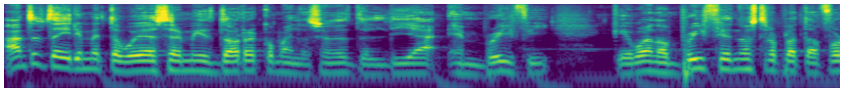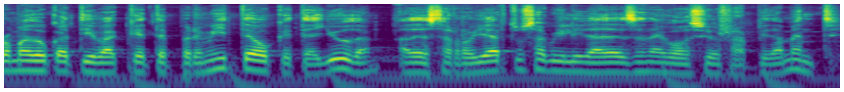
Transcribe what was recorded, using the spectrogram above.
Antes de irme te voy a hacer mis dos recomendaciones del día en Briefy, que bueno, Briefy es nuestra plataforma educativa que te permite o que te ayuda a desarrollar tus habilidades de negocios rápidamente.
